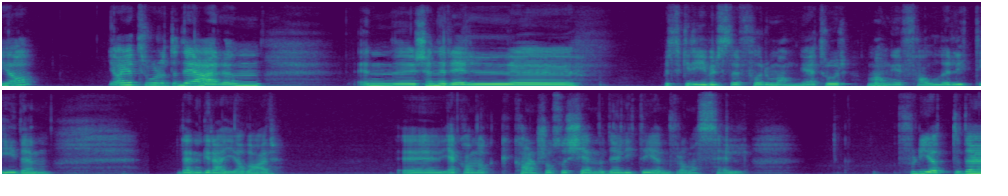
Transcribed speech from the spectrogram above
Ja. ja, jeg tror at det er en, en generell eh, beskrivelse for mange. Jeg tror mange faller litt i den, den greia der. Eh, jeg kan nok kanskje også kjenne det litt igjen fra meg selv. Fordi at det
